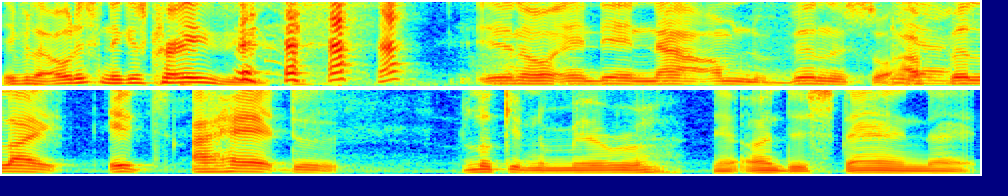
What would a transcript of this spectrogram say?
they be like, "Oh, this nigga's crazy," you know. And then now I'm the villain, so Yeah. I feel like it's. I had to look in the mirror and understand that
